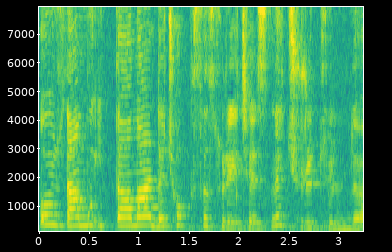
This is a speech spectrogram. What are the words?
O yüzden bu iddialar da çok kısa süre içerisinde çürütüldü.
